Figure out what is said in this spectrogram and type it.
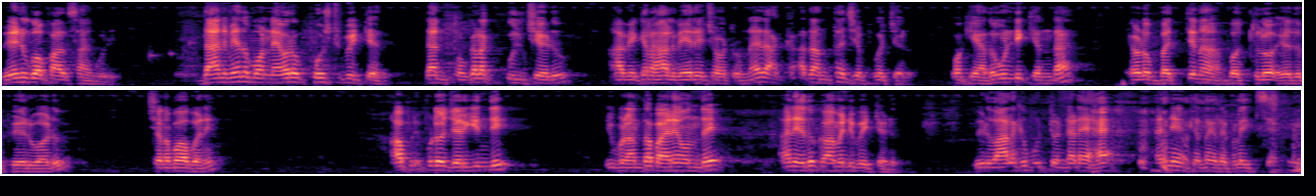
వేణుగోపాల సాంగుడి. దాని మీద మొన్న ఎవరో పోస్ట్ పెట్టారు. దాన్ని తొగలకు కూల్చాడు. ఆ విగ్రహాలు వేరే చోట ఉన్నాయి. అదంతా చెప్పుకొచ్చాడు. ఒక ఎదవుండి కింద ఎవడో బత్తిన బత్తులో ఏదో పేరు వాడు చిన్నబాబు అని. అప్పుడు ఇప్పుడో జరిగింది. ఇప్పుడు అంతా బాగానే ఉంది అని ఏదో కామెంట్ పెట్టాడు. వీడు వాళ్ళకి పుట్టి ఉంటాడే హే అని నేను కింద రిప్లై ఇచ్చాను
